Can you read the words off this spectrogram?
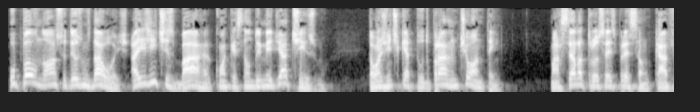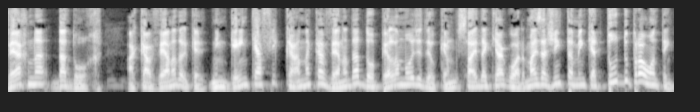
o pão nosso Deus nos dá hoje. Aí a gente esbarra com a questão do imediatismo. Então a gente quer tudo para anteontem. Marcela trouxe a expressão caverna da dor. A caverna da ninguém quer ficar na caverna da dor, pelo amor de Deus, queremos sair daqui agora, mas a gente também quer tudo para ontem.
